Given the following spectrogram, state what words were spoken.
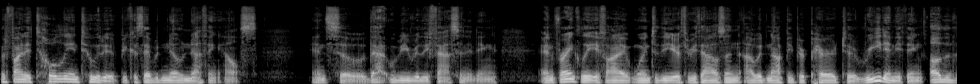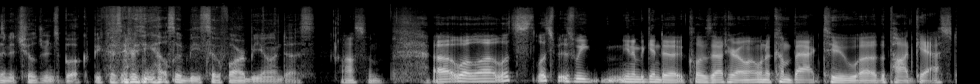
would find it totally intuitive because they would know nothing else. And so that would be really fascinating. And frankly, if I went to the year 3000, I would not be prepared to read anything other than a children's book because everything else would be so far beyond us. Awesome. Uh, well, uh, let's let's as we you know begin to close out here. I want to come back to uh, the podcast,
